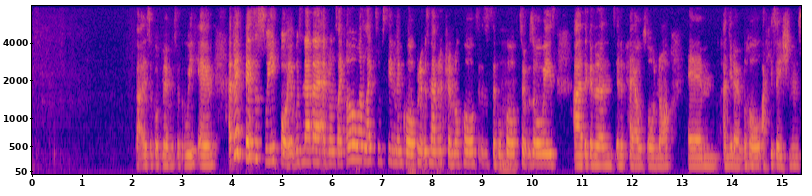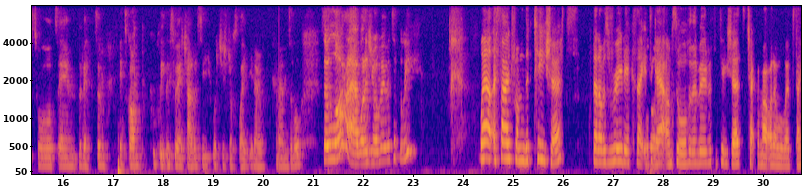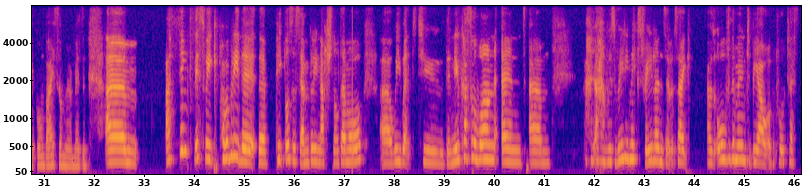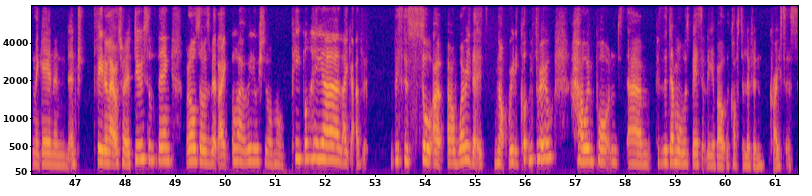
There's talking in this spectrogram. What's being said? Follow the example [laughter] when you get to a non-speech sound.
That is a good moment of the week. Um, a bit bittersweet, but it was never, everyone's like, oh, I'd like to have seen him in court, but it was never a criminal court, it was a civil Mm. court. So it was always either going to end in a payout or not. Um, and, you know, the whole accusations towards um, the victim, it's gone completely to a charity, which is just like, you know, commendable. So, Laura, what is your moment of the week? Well, aside from the t-shirts that I was really excited to get, I'm so over the moon with the t-shirts. Check them out on our website. Go and buy some; they're amazing. Um, I think this week probably the the People's Assembly national demo. Uh, we went to the Newcastle one, and um, I, I was really mixed feelings. It was like I was over the moon to be out and protesting again, and and feeling like I was trying to do something, but also I was a bit like, oh, I really wish there were more people here. Like I've this is so I, I worry that it's not really cutting through how important um because the demo was basically about the cost of living crisis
